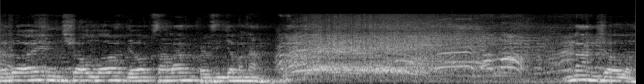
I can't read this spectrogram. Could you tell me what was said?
Saya doain insya Allah jawab salam Persija menang. Menang insya Allah.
